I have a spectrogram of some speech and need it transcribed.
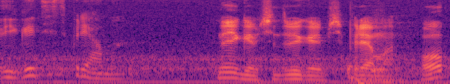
Двигайтесь прямо. Двигаемся, двигаемся прямо. Оп.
